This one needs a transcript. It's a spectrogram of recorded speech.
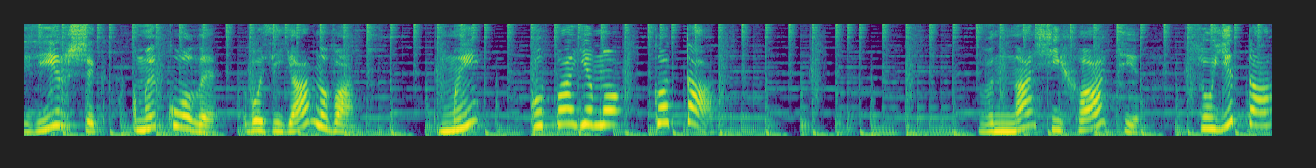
Віршик Миколи Возіянова. Ми купаємо кота. В нашій хаті суєта.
